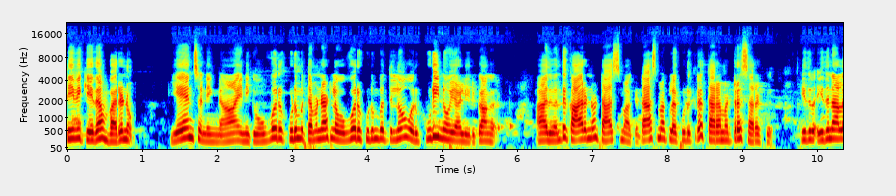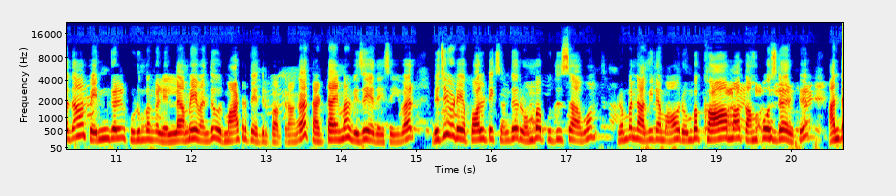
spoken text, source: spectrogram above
டிவிகே தான் வரணும். ஏன்னு சொன்னீங்கன்னா இன்னைக்கு ஒவ்வொரு குடும்ப தமிழ்நாட்டில் ஒவ்வொரு குடும்பத்திலும் ஒரு குடி நோயாளி இருக்காங்க. அது வந்து காரணம் டாஸ்மாக். டாஸ்மாக்ல கொடுக்குற தரமற்ற சரக்கு. இது இதனால தான் பெண்கள் குடும்பங்கள் எல்லாமே வந்து ஒரு மாற்றத்தை எதிர்பார்க்குறாங்க. கட்டாயமாக விஜய் அதை செய்வார். விஜயோடைய பாலிடிக்ஸ் வந்து ரொம்ப புதுசாகவும் ரொம்ப நவீனமாகவும் ரொம்ப காமாக கம்போஸ்டாக இருக்குது அந்த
